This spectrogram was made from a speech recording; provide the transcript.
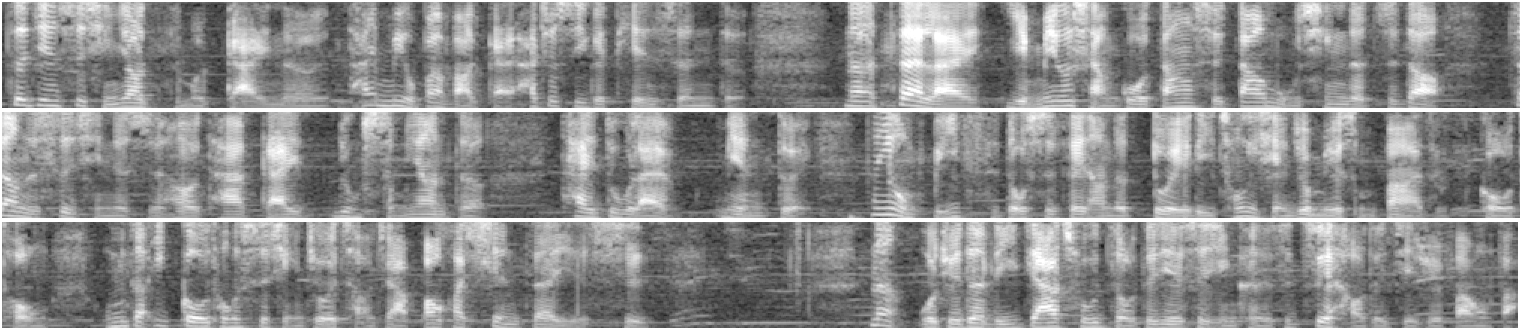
这件事情要怎么改呢？他也没有办法改，他就是一个天生的。那再来也没有想过，当时当母亲的知道这样的事情的时候，他该用什么样的？态度来面对，但因为我们彼此都是非常的对立，从以前就没有什么办法沟通。我们只要一沟通事情就会吵架，包括现在也是。那我觉得离家出走这件事情可能是最好的解决方法，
